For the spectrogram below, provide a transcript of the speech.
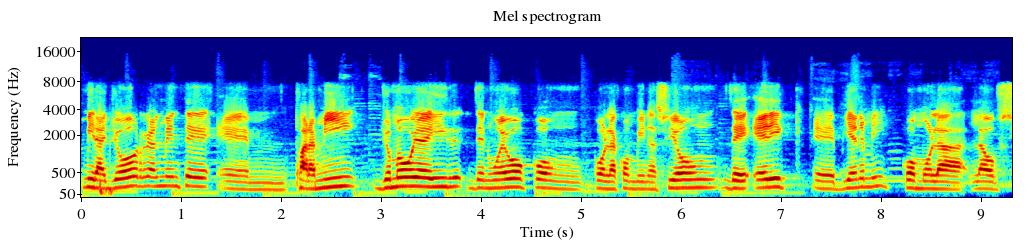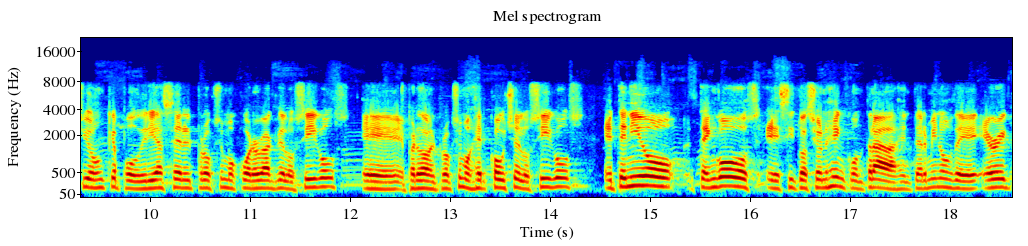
Mira, yo realmente, em, para mí, yo me voy a ir de nuevo con, con la combinación de Eric eh, Bienemy como la, la, opción que podría ser el próximo quarterback de los Eagles, eh, perdón, el próximo head coach de los Eagles. He tenido, tengo eh, situaciones encontradas en términos de Eric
